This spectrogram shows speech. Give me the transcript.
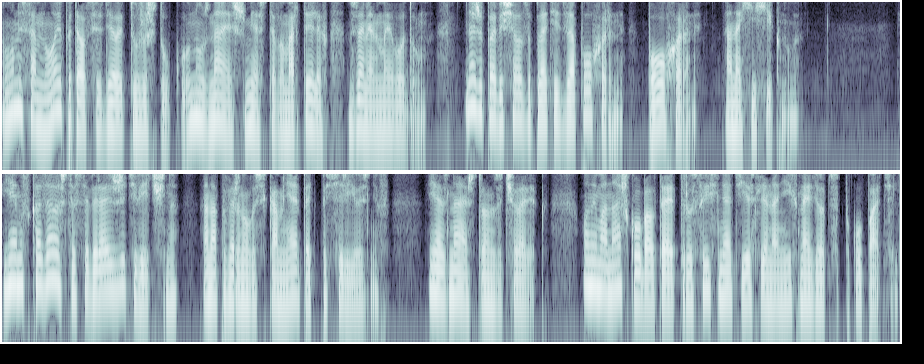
Он и со мной пытался сделать ту же штуку. Ну, знаешь, место в Амартелях взамен моего дома. Даже пообещал заплатить за похороны. Похороны». Она хихикнула. Я ему сказала, что собираюсь жить вечно. Она повернулась ко мне, опять посерьезнев. «Я знаю, что он за человек. Он и монашку уболтает трусы снять, если на них найдется покупатель.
